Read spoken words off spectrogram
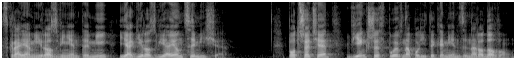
z krajami rozwiniętymi, jak i rozwijającymi się. Po trzecie, większy wpływ na politykę międzynarodową.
